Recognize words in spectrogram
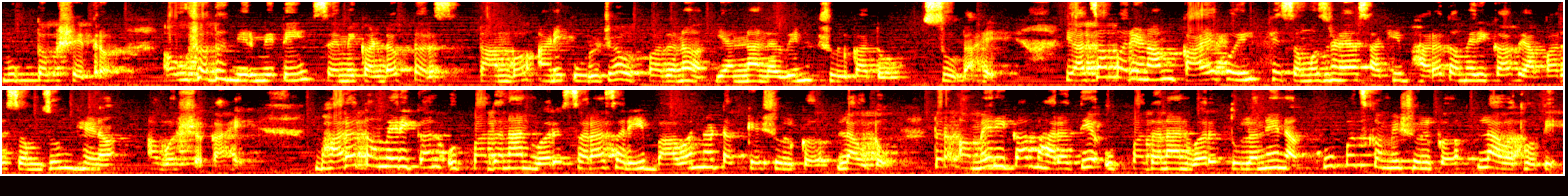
मुक्त क्षेत्र. औषध निर्मिती सेमीकंडक्टर्स तांब आणि ऊर्जा उत्पादनं यांना नवीन शुल्कातून सूट आहे. याचा परिणाम काय होईल हे समजण्यासाठी भारत अमेरिका व्यापार समजून घेणं आवश्यक आहे. भारत अमेरिकन उत्पादनांवर सरासरी बावन्न टक्के शुल्क लावतो. तर अमेरिका भारतीय उत्पादनांवर तुलनेनं खूपच कमी शुल्क लावत होती.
